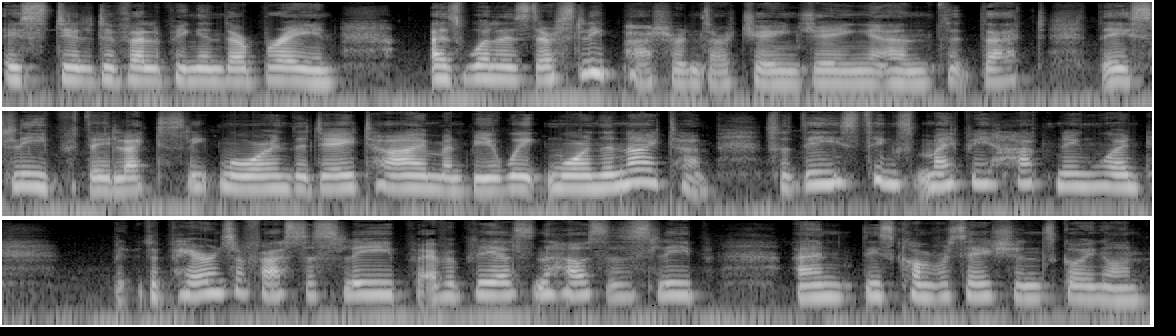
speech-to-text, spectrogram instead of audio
is still developing in their brain as well as their sleep patterns are changing and th- that they sleep they like to sleep more in the daytime and be awake more in the nighttime. So these things might be happening when the parents are fast asleep everybody else in the house is asleep and these conversations going on.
